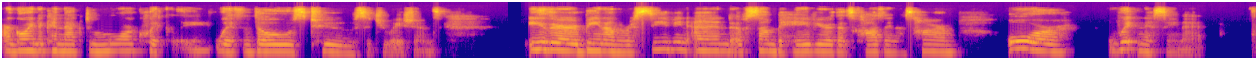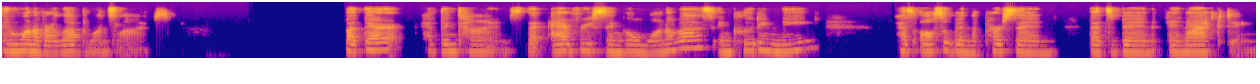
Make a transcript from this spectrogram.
are going to connect more quickly with those two situations. Either being on the receiving end of some behavior that's causing us harm or witnessing it in one of our loved ones' lives. But there have been times that every single one of us, including me, has also been the person that's been enacting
